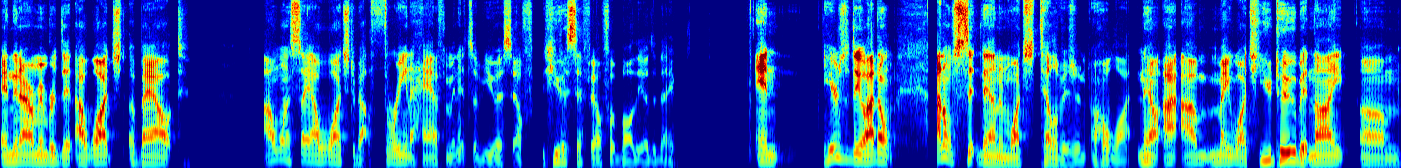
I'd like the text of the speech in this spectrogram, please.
And then I remembered that I watched about, I want to say I watched about three and a half minutes of USF, USFL football the other day. And here's the deal I don't, I don't sit down and watch television a whole lot. Now, I, I may watch YouTube at night. Um,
